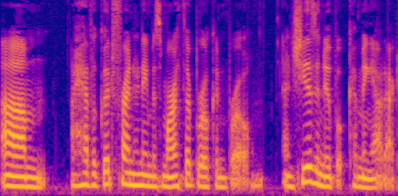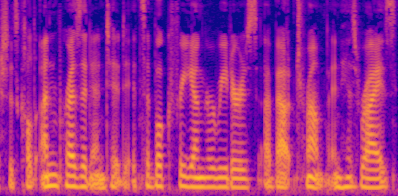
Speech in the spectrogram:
Um, I have a good friend. Her name is Martha Brockenbrough, and she has a new book coming out. Actually, it's called Unprecedented. It's a book for younger readers about Trump and his rise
